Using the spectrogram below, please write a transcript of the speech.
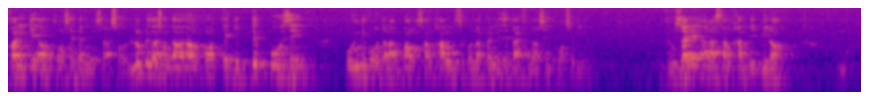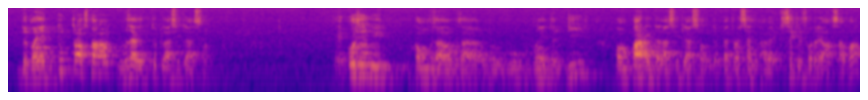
validées en conseil d'administration, l'obligation d'en rendre compte et de déposer au niveau de la banque centrale ce qu'on appelle les états financiers consolidés. Vous allez à la centrale des bilans, de manière toute transparente, vous avez toute la situation. Et aujourd'hui, comme vous, venez de le dire, on parle de la situation de Petrosen avec ce qu'il faudrait en savoir,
